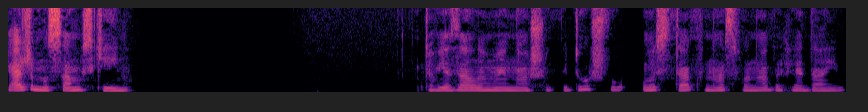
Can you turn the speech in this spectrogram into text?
В'яжемо самостійно. Дов'язали ми нашу підошву. Ось так в нас вона виглядає.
